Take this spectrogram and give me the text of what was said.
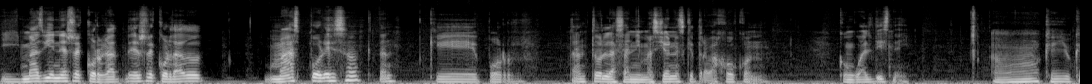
Y más bien es, recorga- es recordado más por eso que, tan- que por tanto las animaciones que trabajó con, con Walt Disney. Ah, ok, ok.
